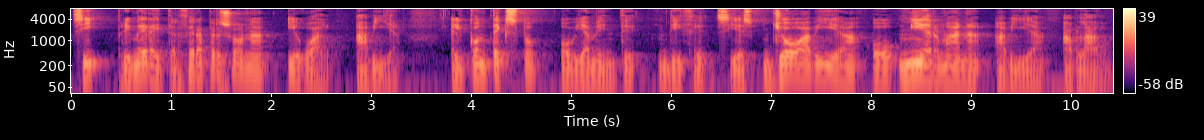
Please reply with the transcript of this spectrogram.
Sí, primera y tercera persona igual, había. El contexto obviamente dice si es yo había o mi hermana había hablado.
